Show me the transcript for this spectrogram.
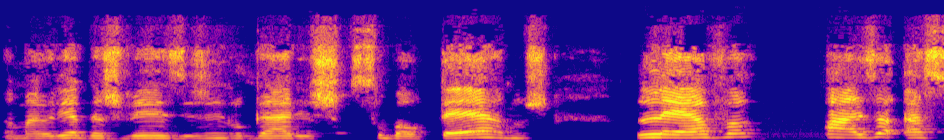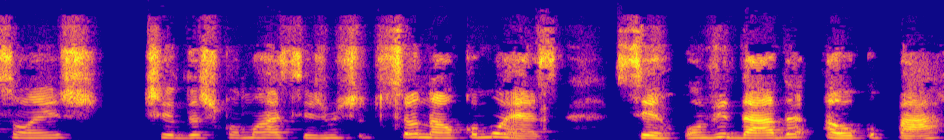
na maioria das vezes em lugares subalternos, leva às ações tidas como racismo institucional, como essa, ser convidada a ocupar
